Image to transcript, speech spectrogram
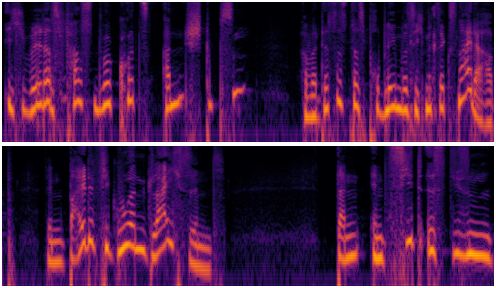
ich will das fast nur kurz anstupsen, aber das ist das Problem, was ich mit Zack Snyder habe. Wenn beide Figuren gleich sind, dann entzieht es diesem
